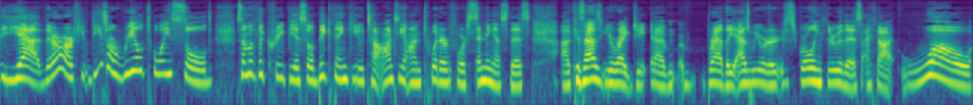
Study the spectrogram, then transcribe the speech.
yeah, there are a few. These are real toys sold. Some of the creepiest. So a big thank you to Auntie on Twitter for sending us this. Because as you're right, J- um, Bradley, as we were scrolling through this, I thought, whoa.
